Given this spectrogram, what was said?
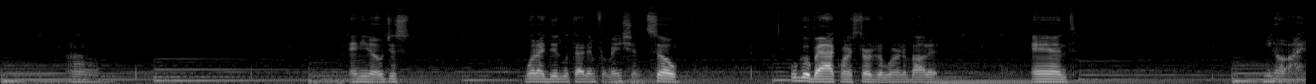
Um, and you know, just what I did with that information. So we'll go back when I started to learn about it. And you know, I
